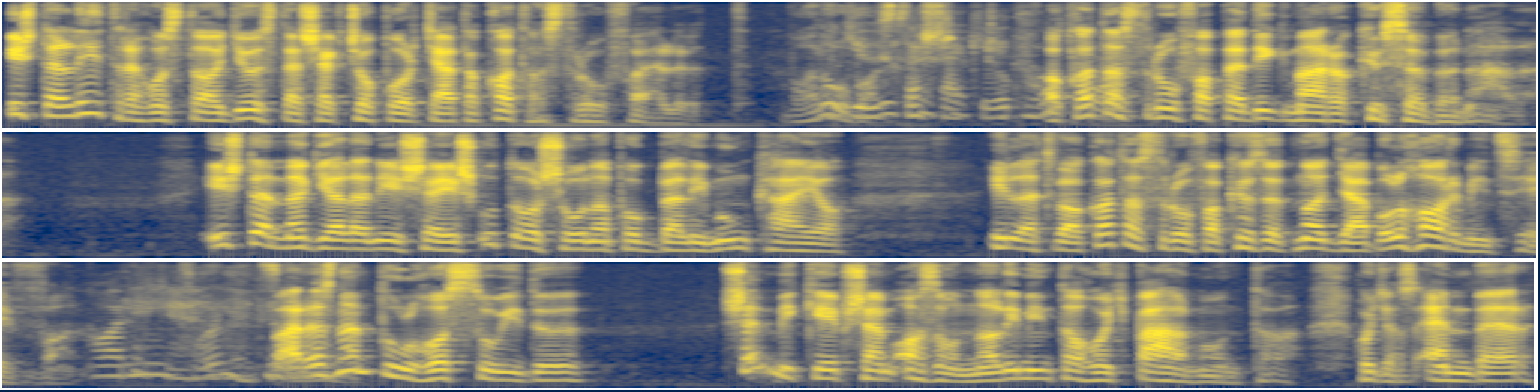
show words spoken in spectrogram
Isten létrehozta a győztesek csoportját a katasztrófa előtt. Valóban? Győztesekét, A katasztrófa pedig már a küszöbön áll. Isten megjelenése és utolsó napok beli munkája, illetve a katasztrófa között nagyjából 30 év van. 30 Bár ez nem túl hosszú idő, semmiképp sem azonnali, mint ahogy Pál mondta, hogy az ember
